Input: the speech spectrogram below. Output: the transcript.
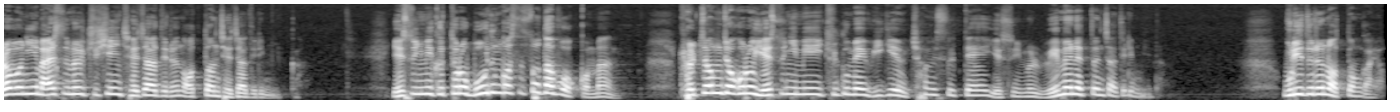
여러분 이 말씀을 주신 제자들은 어떤 제자들입니까? 예수님이 그토록 모든 것을 쏟아부었건만 결정적으로 예수님이 죽음의 위기에 처했을 때 예수님을 외면했던 자들입니다. 우리들은 어떤가요?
